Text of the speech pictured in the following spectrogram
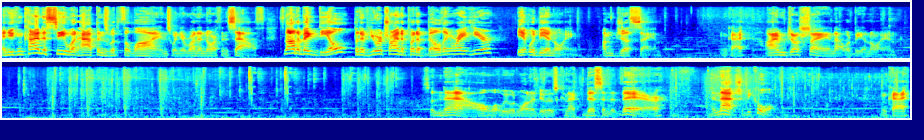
And you can kind of see what happens with the lines when you're running north and south. It's not a big deal, but if you were trying to put a building right here, it would be annoying. I'm just saying. Okay? I'm just saying that would be annoying. So now, what we would want to do is connect this into there, and that should be cool. Okay,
